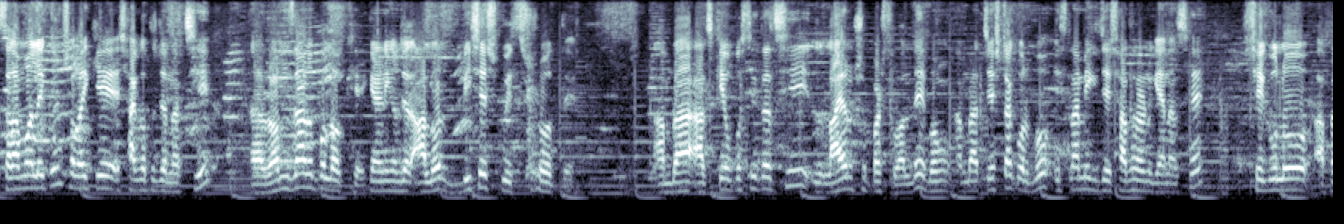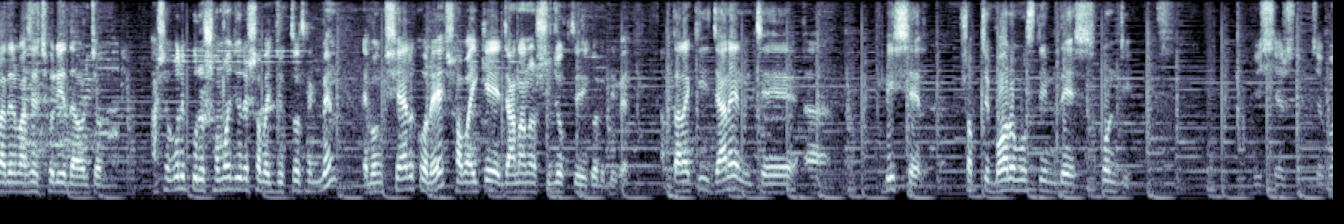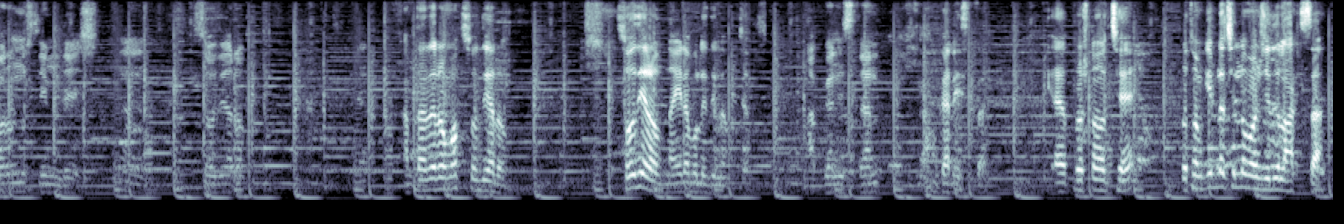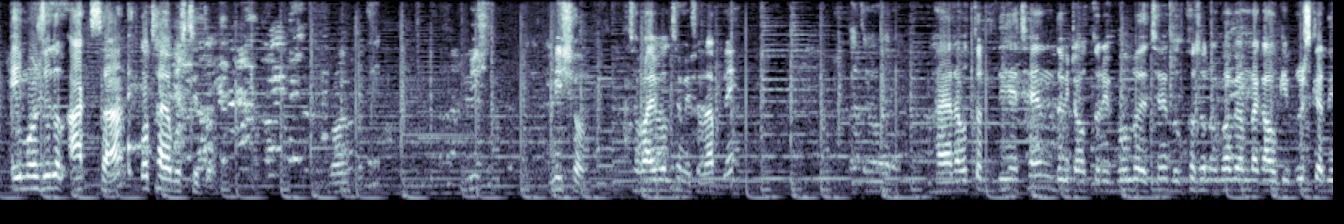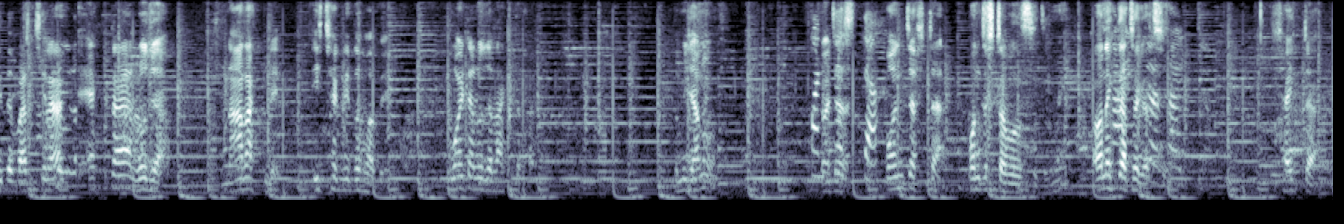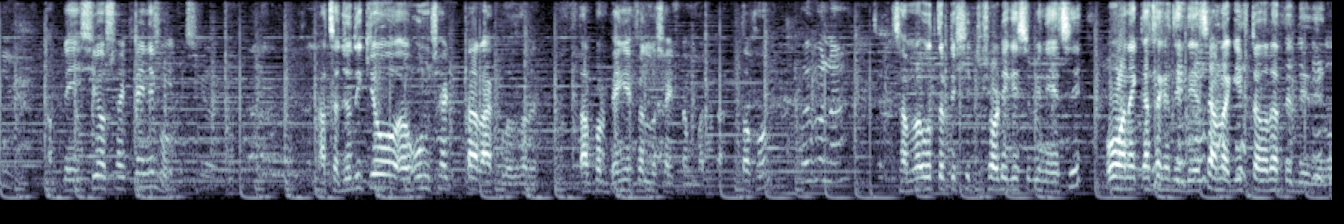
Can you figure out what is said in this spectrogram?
আসসালামু আলাইকুম, সবাইকে স্বাগত জানাচ্ছি রমজান উপলক্ষে কেরানীগঞ্জের আলোর বিশেষ কুইজ শোতে আমরা আজকে উপস্থিত আছি লায়ন সুপার্স ওয়ার্ল্ডে এবং আমরা চেষ্টা করব ইসলামিক যে সাধারণ জ্ঞান আছে, সেগুলো আপনাদের মাঝে ছড়িয়ে দেওয়ার জন্য। আশা করি পুরো সময় জুড়ে সবাই যুক্ত থাকবেন এবং শেয়ার করে সবাইকে জানানোর সুযোগ তৈরি করে দিবেন। আপনারা কি জানেন যে বিশ্বের সবচেয়ে বড় মুসলিম দেশ কোনটি? বিশ্বের সবচেয়ে বড় মুসলিম দেশ সৌদি আরব। আপনাদেরও মত সৌদি আরব। সৌদি আরব না এটা বলে দিলাম আফগানিস্তান। আফগানিস্তান। প্রশ্ন হচ্ছে প্রথম কিবলা ছিল মসজিদুল আকসা। এই মসজিদুল আকসা কোথায় অবস্থিত। মিশর। আচ্ছা ভাই বলছে মিশর আপনি? ভাইয়ারা উত্তর দিয়েছেন দুইটা উত্তরই ভুল হয়েছে। দুঃখজনক ভাবে আমরা কাউকে পুরস্কার দিতে পারছি না। একটা রোজা না রাখলে ইচ্ছাকৃত ভাবে কয়টা রোজা রাখতে হয়? তুমি জানো? পঞ্চাশটা। পঞ্চাশটা। পঞ্চাশটা বলছো তুমি? অনেক কাছাকাছি। ষাটটা। আপনি শিওর ষাটটাই নিব? আচ্ছা যদি কেউ উনষাটটা রাখল ধরে তারপর ভেঙে ফেলল ষাট নাম্বারটা তখন? আচ্ছা, আমরা উত্তরটি সঠিক হিসেবে নিয়েছি। ও অনেক কাছাকাছি দিয়েছে আমরা গিফটটা ওর হাতে দিয়ে দিব।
